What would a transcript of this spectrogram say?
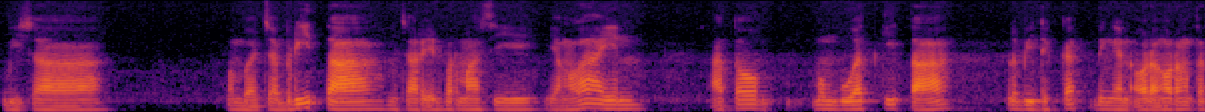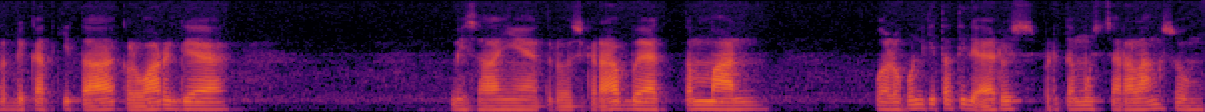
Bisa membaca berita, mencari informasi yang lain, atau membuat kita lebih dekat dengan orang-orang terdekat kita, keluarga, misalnya terus kerabat, teman, walaupun kita tidak harus bertemu secara langsung.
